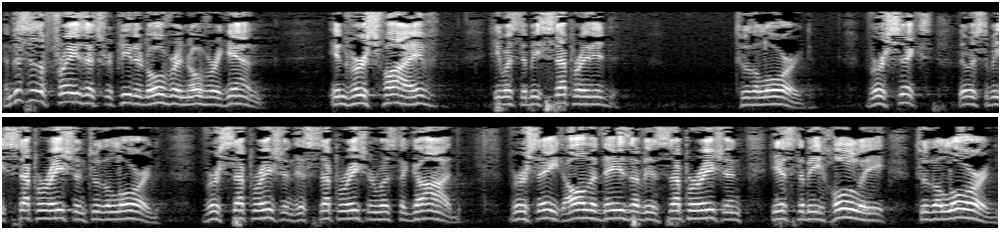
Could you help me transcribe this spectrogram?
And this is a phrase that's repeated over and over again. In verse 5, he was to be separated to the Lord. Verse 6, there was to be separation to the Lord. Verse separation, his separation was to God. Verse 8, all the days of his separation, he is to be holy to the Lord.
